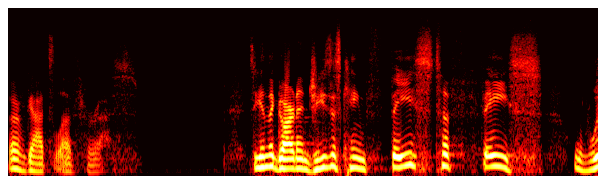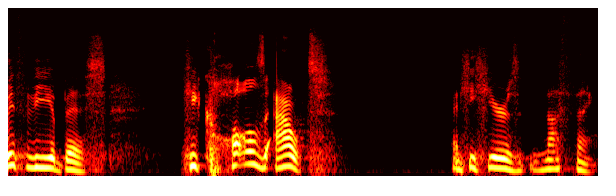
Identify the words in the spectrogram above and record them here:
of God's love for us. See, in the garden, Jesus came face to face with the abyss. He calls out, and he hears nothing.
